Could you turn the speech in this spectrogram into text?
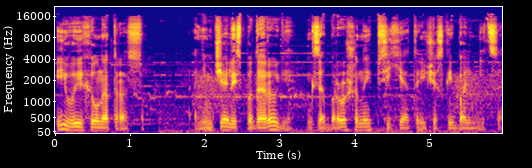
и выехал на трассу. Они мчались по дороге к заброшенной психиатрической больнице.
